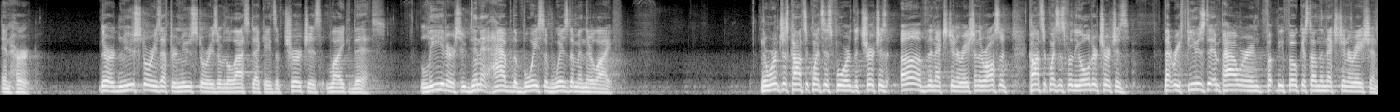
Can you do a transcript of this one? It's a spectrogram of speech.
and hurt. There are news stories after news stories over the last decades of churches like this leaders who didn't have the voice of wisdom in their life. There weren't just consequences for the churches of the next generation, there were also consequences for the older churches that refused to empower and f- be focused on the next generation?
